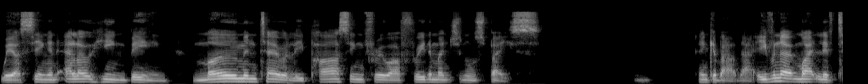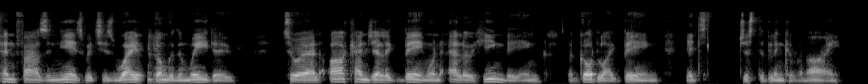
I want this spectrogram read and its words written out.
we are seeing an Elohim being momentarily passing through our three dimensional space Think about that. Even though it might live 10,000 years, which is way longer than we do, to an archangelic being or an Elohim being, a godlike being, it's just the blink of an eye.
